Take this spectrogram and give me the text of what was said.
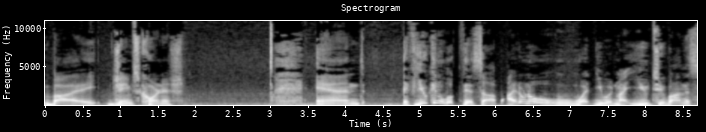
by James Cornish, and if you can look this up, I don't know what you would might YouTube on this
